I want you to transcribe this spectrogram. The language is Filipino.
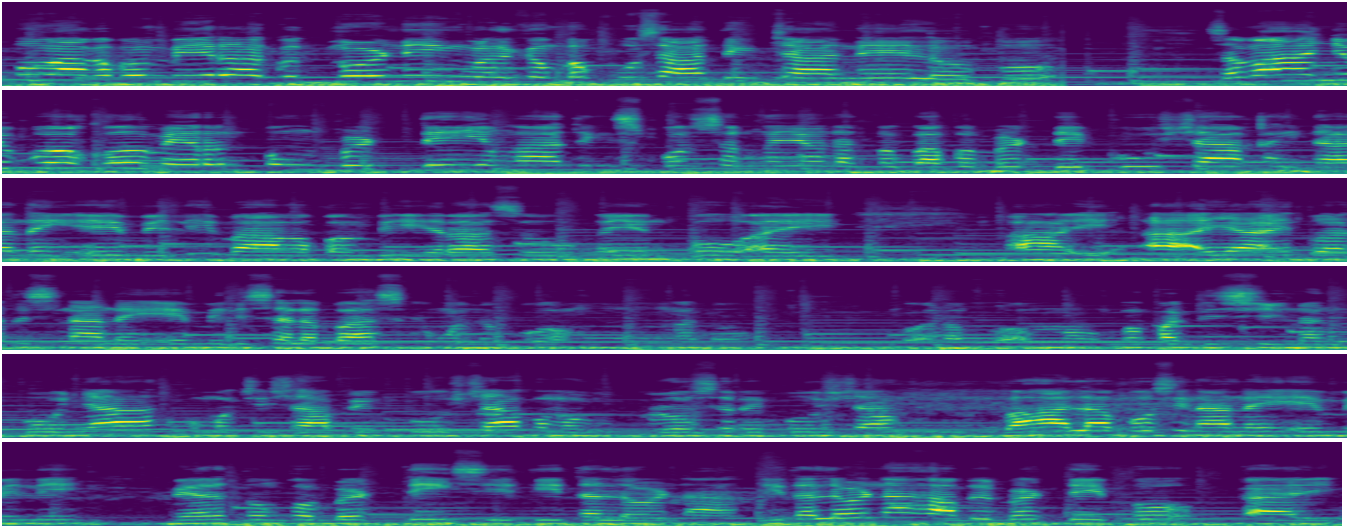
Ah, hello po mga kapambira. Good morning. Welcome back po sa ating channel. Hello po. Samahan niyo po ako. Meron pong birthday yung ating sponsor ngayon at magpapa-birthday po siya kay Nanay Emily, mga kapambira. So, ngayon po ay i- aayain po natin si Nanay Emily sa labas kung ano po ang ano kung ano po ang mapagdesisyonan po niya, kung magsishopping po siya, kung mag-grocery po siya. Bahala po si Nanay Emily. Meron pong pa-birthday si Tita Lorna. Tita Lorna, happy birthday po kay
